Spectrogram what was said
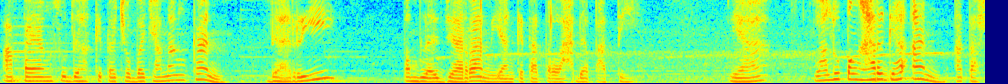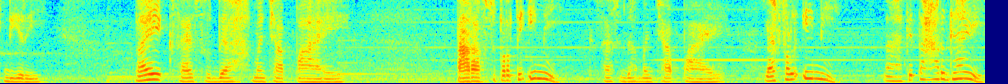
Apa yang sudah kita coba canangkan dari pembelajaran yang kita telah dapati. Ya. Lalu penghargaan atas diri. Baik, saya sudah mencapai taraf seperti ini. Saya sudah mencapai level ini. Nah, kita hargai.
